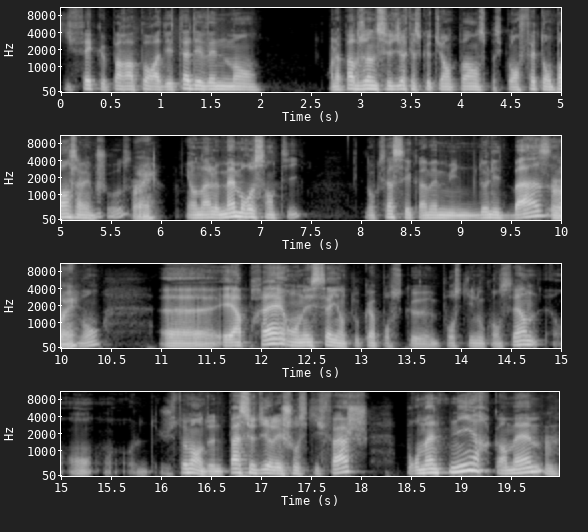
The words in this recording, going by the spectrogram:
qui fait que par rapport à des tas d'événements, on n'a pas besoin de se dire qu'est-ce que tu en penses, parce qu'en fait, on pense la même chose. Et on a le même ressenti. Donc ça, c'est quand même une donnée de base. Bon. Euh, et après, on essaye, en tout cas pour ce, que, pour ce qui nous concerne, justement, de ne pas se dire les choses qui fâchent, pour maintenir quand même hmm.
